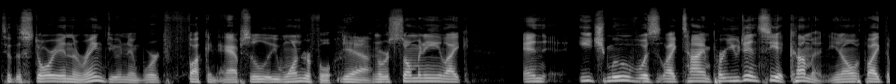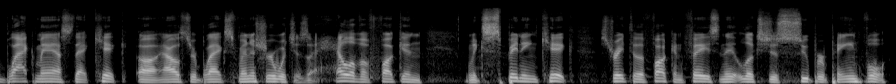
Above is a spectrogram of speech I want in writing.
to the story in the ring, dude, and it worked fucking absolutely wonderful. Yeah. and there were so many like, and each move was like time per. You didn't see it coming, you know, with like the black mass that kick, uh, Aleister Black's finisher, which is a hell of a fucking like spinning kick straight to the fucking face, and it looks just super painful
